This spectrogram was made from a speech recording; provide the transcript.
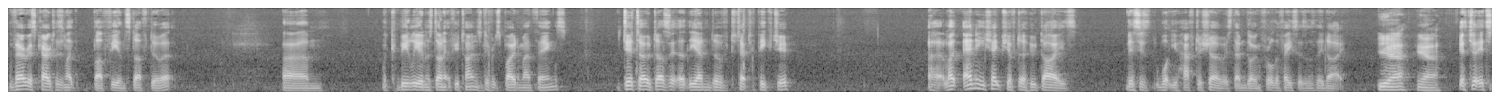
various characters in like Buffy and stuff do it. Um, the Chameleon has done it a few times in different Spider-Man things. Ditto does it at the end of Detective Pikachu. Uh, like any shapeshifter who dies, this is what you have to show: is them going through all the faces as they die. Yeah, yeah. It's just, it's.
